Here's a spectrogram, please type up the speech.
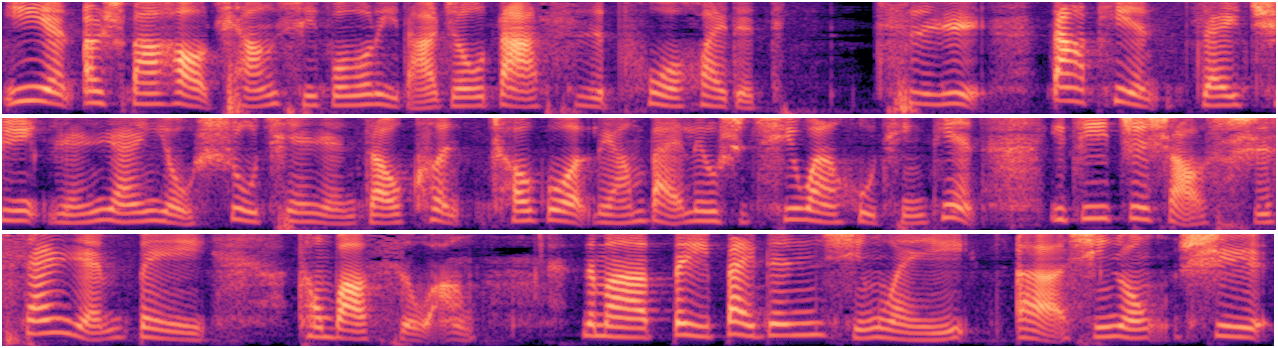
伊恩二十八号强袭佛罗里达州，大肆破坏的。次日，大片灾区仍然有数千人遭困，超过两百六十七万户停电，以及至少十三人被通报死亡。那么，被拜登行为呃形容是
